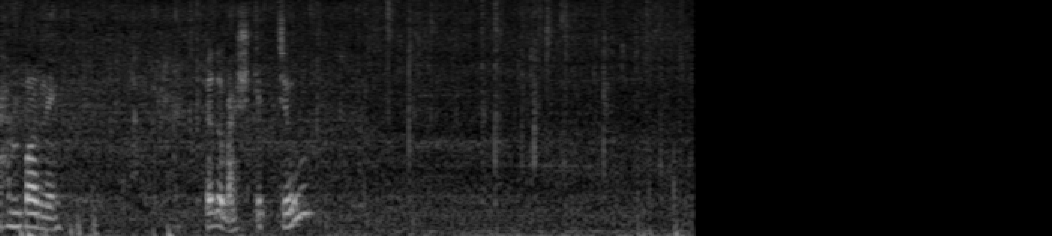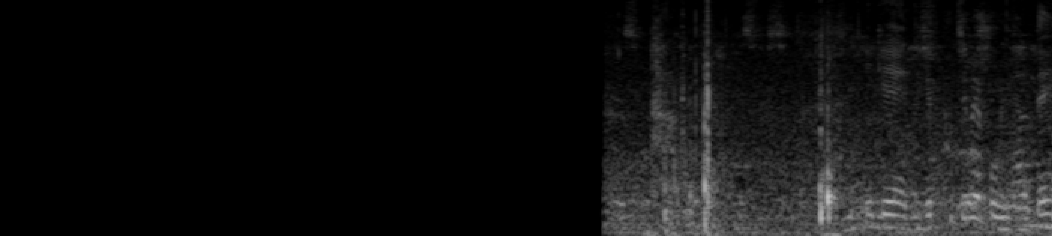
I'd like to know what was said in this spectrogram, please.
이렇게 한 번에. 그래도 맛있겠죠? 이게 되게 푸짐해 보이는데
